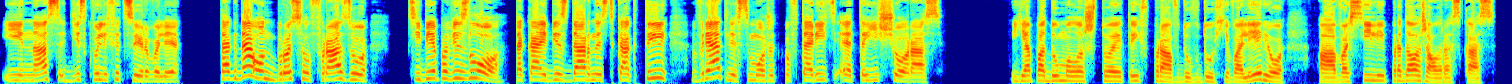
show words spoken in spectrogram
и нас дисквалифицировали. Тогда он бросил фразу «Тебе повезло, такая бездарность, как ты, вряд ли сможет повторить это еще раз». Я подумала, что это и вправду в духе Валерио, а Василий продолжал рассказ.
